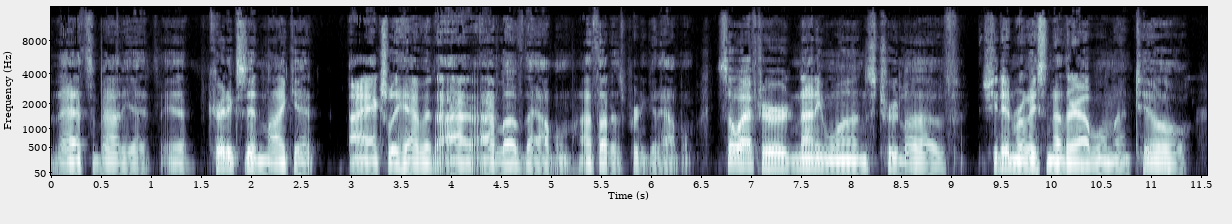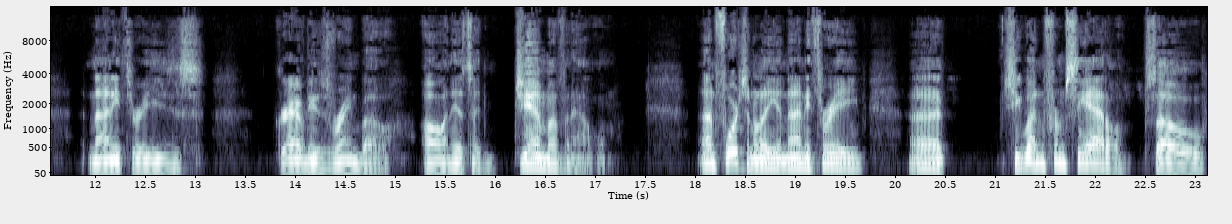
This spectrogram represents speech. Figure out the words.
that's about it. it. Critics didn't like it. I actually have it. I, I love the album. I thought it was a pretty good album. So after 91's True Love, she didn't release another album until 93's Gravity's Rainbow. Oh, and it's a gem of an album. Unfortunately, in 93, uh, she wasn't from Seattle. So,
